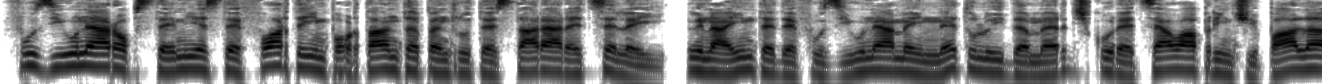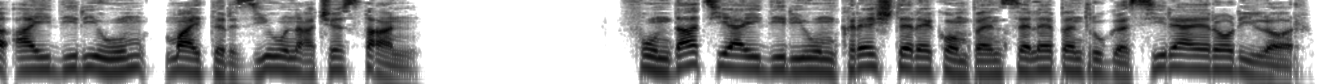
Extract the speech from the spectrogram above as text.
Fuziunea Ropsten este foarte importantă pentru testarea rețelei, înainte de fuziunea mainnetului de mergi cu rețeaua principală a Idirium, mai târziu în acest an. Fundația Idirium crește recompensele pentru găsirea erorilor.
